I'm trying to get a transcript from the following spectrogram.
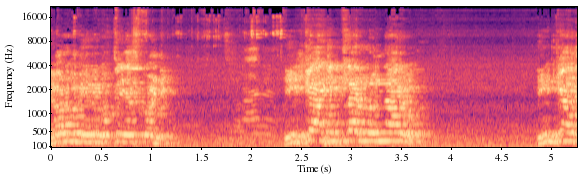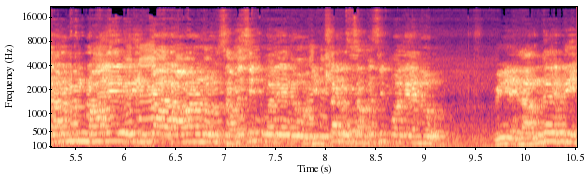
ఎవరో మీరు గుర్తు చేసుకోండి. ఇంకా హిట్లర్లు ఉన్నారు. ఇంకా ధర్మం రాలేదు ఇంకా రావణుడు సమసిపోలేదు హిట్లర్ సమసిపోలేదు వీళ్ళందరినీ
